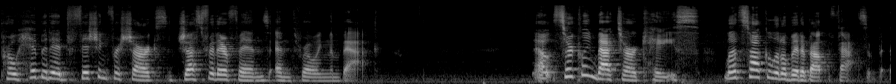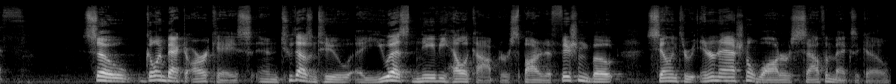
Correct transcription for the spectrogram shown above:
prohibited fishing for sharks just for their fins and throwing them back. Now, circling back to our case, let's talk a little bit about the facts of this. So, going back to our case, in 2002, a U.S. Navy helicopter spotted a fishing boat sailing through international waters south of Mexico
